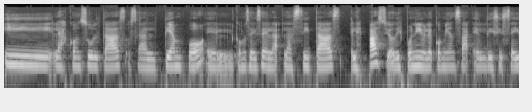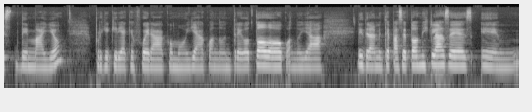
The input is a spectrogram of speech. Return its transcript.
y las consultas, o sea, el tiempo, el, ¿cómo se dice? las citas, el espacio disponible comienza el 16 de mayo, porque quería que fuera como ya cuando entrego todo, cuando ya literalmente pasé todas mis clases. Em,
